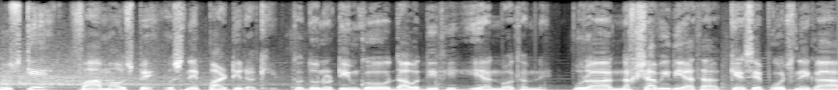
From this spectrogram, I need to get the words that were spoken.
उसके फार्म हाउस पे उसने पार्टी रखी तो दोनों टीम को दावत दी थी इयान बॉथम ने पूरा नक्शा भी दिया था कैसे पहुँचने का,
